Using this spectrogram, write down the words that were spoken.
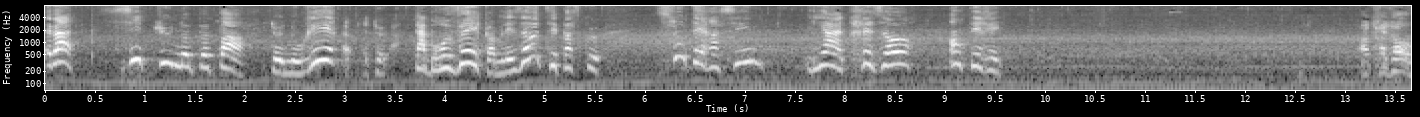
eh ben, si tu ne peux pas te nourrir, euh, t'abreuver comme les autres, c'est parce que sous tes racines, il y a un trésor enterré. Un trésor?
